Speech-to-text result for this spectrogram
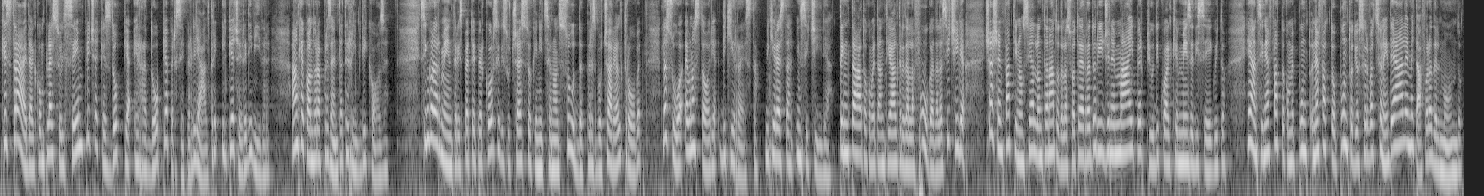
che estrae dal complesso il semplice, che sdoppia e raddoppia per sé e per gli altri il piacere di vivere, anche quando rappresenta terribili cose. Singolarmente rispetto ai percorsi di successo che iniziano al sud per sbocciare altrove, la sua è una storia di chi resta, di chi resta in Sicilia. Tentato come tanti altri dalla fuga dalla Sicilia, Sciascia infatti non si è allontanato dalla sua terra d'origine mai per più di qualche mese di seguito e anzi ne ha fatto, punto, ne ha fatto punto di osservazione ideale e metafora del mondo.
